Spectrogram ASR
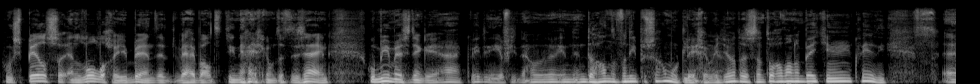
Hoe speelser en lolliger je bent, en wij hebben altijd die neiging om dat te zijn. Hoe meer mensen denken, ja, ik weet niet of je nou in, de handen van die persoon moet liggen. Weet je wel? Dat is dan toch al wel een beetje, ik weet het niet. Eh,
